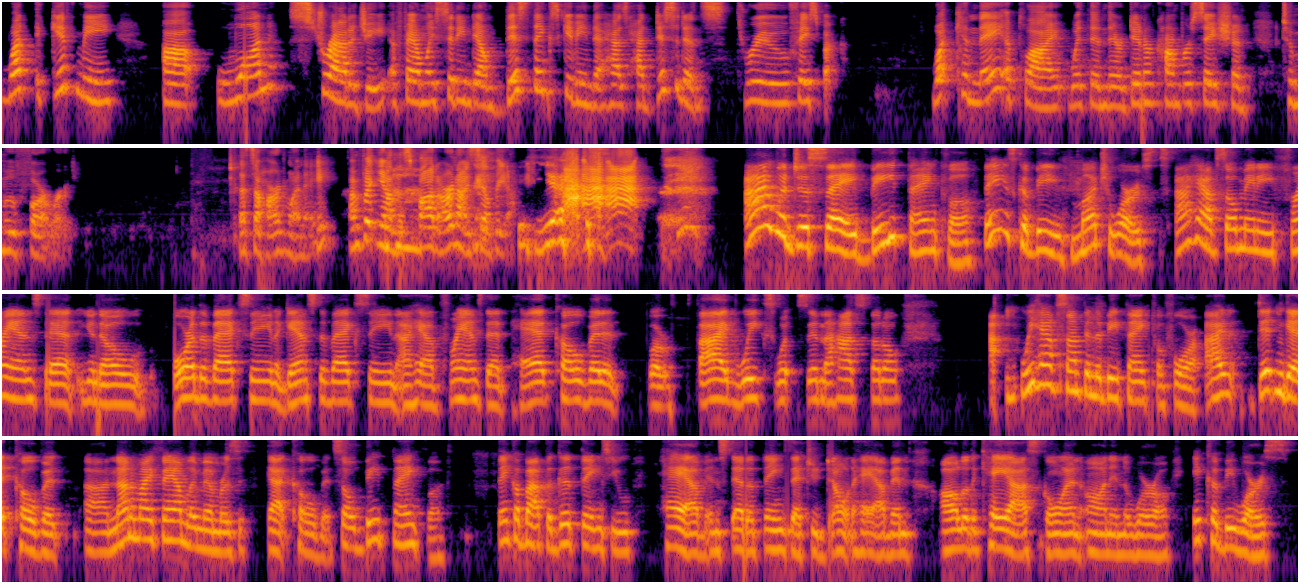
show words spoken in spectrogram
what give me uh, one strategy a family sitting down this Thanksgiving that has had dissidence through Facebook. What can they apply within their dinner conversation to move forward? That's a hard one, eh? I'm putting you on the spot, aren't I, Sylvia? yes. I would just say be thankful. Things could be much worse. I have so many friends that, you know, for the vaccine, against the vaccine. I have friends that had COVID for five weeks, was in the hospital. we have something to be thankful for. I didn't get COVID. Uh, none of my family members got COVID. So be thankful. Think about the good things you have instead of things that you don't have and all of the chaos going on in the world. It could be worse.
